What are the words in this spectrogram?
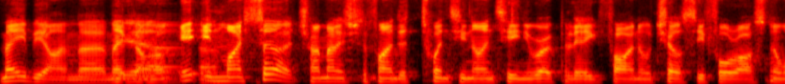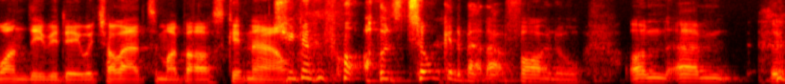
maybe I'm uh, maybe I'm wrong. In, in my search, I managed to find a 2019 Europa League final Chelsea 4 Arsenal 1 DVD, which I'll add to my basket now. Do you know what? I was talking about that final on um, the,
